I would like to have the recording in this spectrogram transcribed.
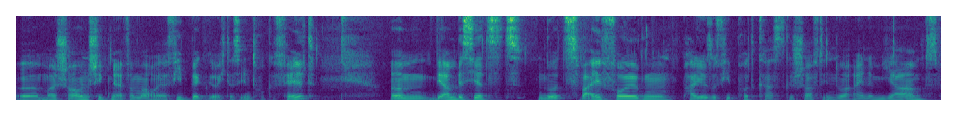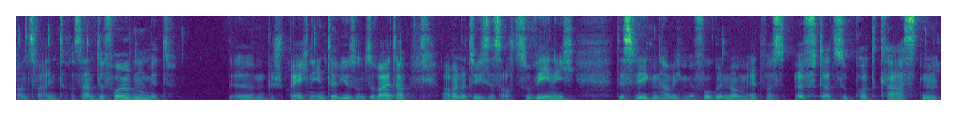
Äh, mal schauen. Schickt mir einfach mal euer Feedback, wie euch das Intro gefällt. Ähm, wir haben bis jetzt nur zwei Folgen Paleosophie Podcast geschafft in nur einem Jahr. Das waren zwar interessante Folgen mit Gesprächen, Interviews und so weiter. Aber natürlich ist es auch zu wenig. Deswegen habe ich mir vorgenommen, etwas öfter zu podcasten.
